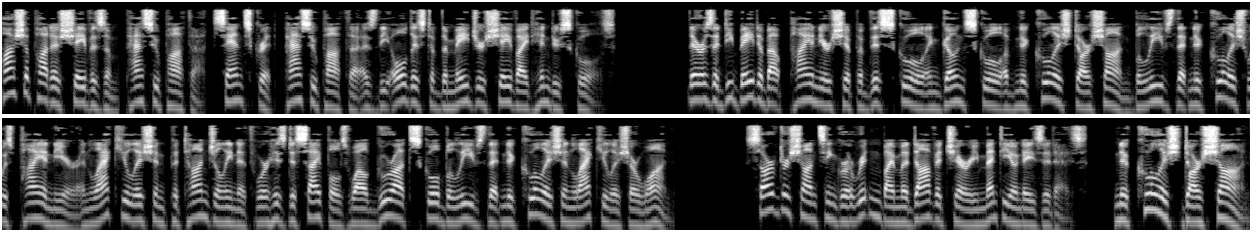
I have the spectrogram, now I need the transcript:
Pashupata Shaivism Pasupatha, Sanskrit, Pasupatha is the oldest of the major Shaivite Hindu schools. There is a debate about pioneership of this school and Gaon school of Nakulish Darshan believes that Nakulish was pioneer and Lakulish and Patanjalinath were his disciples while Gujarat school believes that Nakulish and Lakulish are one. Sarvdarshansangra written by Madhavacharya mentiones it as Nakulish Darshan,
